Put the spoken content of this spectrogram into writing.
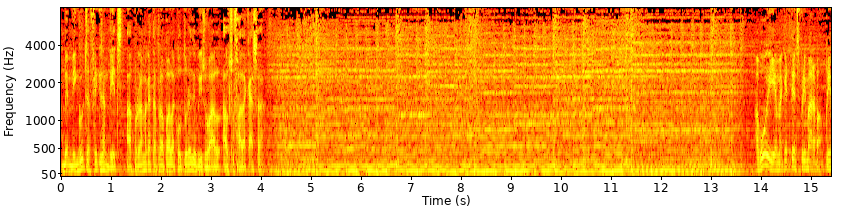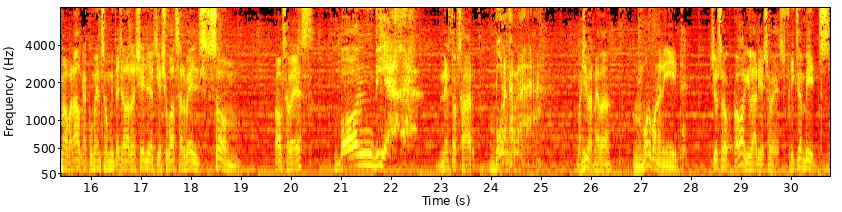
Benvinguts a Freaks and Beats, el programa que t'apropa la cultura audiovisual al sofà de casa. Avui, amb aquest temps primar primaveral que comença a humitejar les aixelles i a aixugar els cervells, som Pau Sabés, Bon dia! Néstor Sart, Bona tarda! Magí Berneda, Molt bona nit. Jo sóc Pau Aguilar i això és Freaks and Beats.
